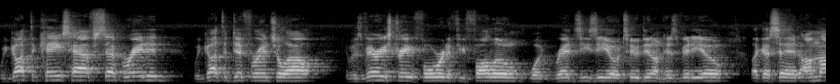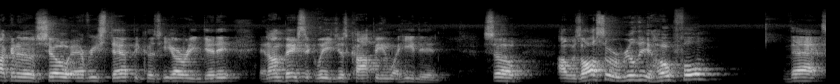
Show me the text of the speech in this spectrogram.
We got the case half separated. We got the differential out. It was very straightforward if you follow what Red ZZ02 did on his video. Like I said, I'm not going to show every step because he already did it, and I'm basically just copying what he did. So I was also really hopeful that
